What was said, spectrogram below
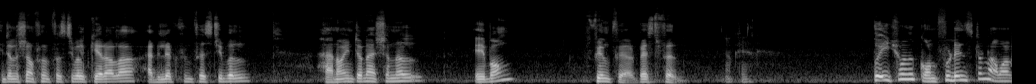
international film festival Kerala Adelaide film festival Hanoi international এবং ফিল্মফেয়ার বেস্ট ফিল্ম। ওকে তো এই সময় কনফিডেন্সটা না আমার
